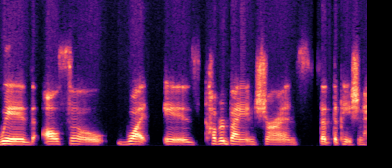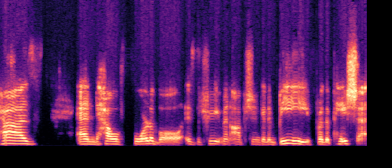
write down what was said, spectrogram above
with also what is covered by insurance that the patient has and how affordable is the treatment option going to be for the patient.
